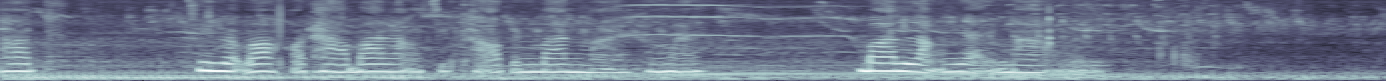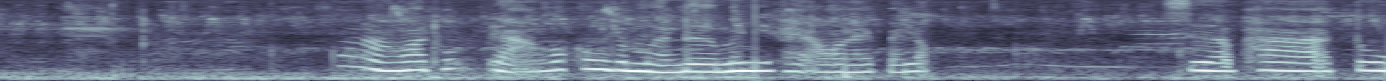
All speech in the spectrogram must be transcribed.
ภาพที่แบบว่าเขาทาบ้านหลังสีขาวเป็นบ้านไม้ข้างในบ้านหลังใหญ่มากเลย ว่าทุกอย่างก็คงจะเหมือนเดิมไม่มีใครเอาอะไรไปหรอก เสื้อผ้าตู้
